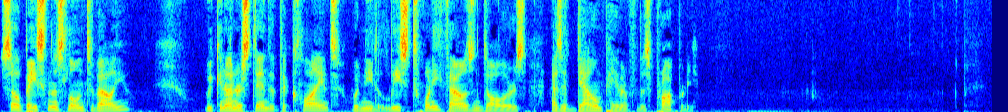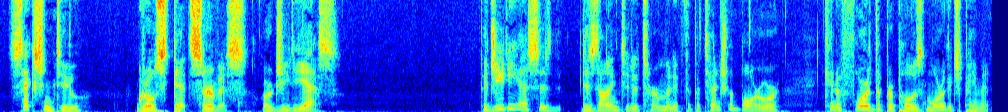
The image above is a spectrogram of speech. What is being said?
So based on this loan to value, we can understand that the client would need at least $20,000 as a down payment for this property. Section 2 Gross Debt Service, or GDS. The GDS is designed to determine if the potential borrower can afford the proposed mortgage payment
